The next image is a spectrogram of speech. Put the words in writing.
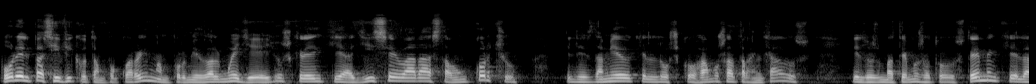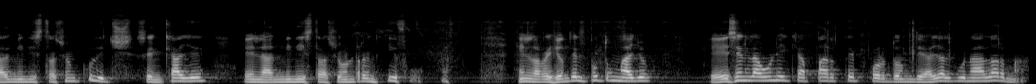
Por el Pacífico tampoco arriman por miedo al muelle. Ellos creen que allí se vara hasta un corcho y les da miedo que los cojamos atrancados y los matemos a todos. Temen que la administración Kulich se encalle en la administración Rengifo. En la región del Putumayo es en la única parte por donde hay alguna alarma,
